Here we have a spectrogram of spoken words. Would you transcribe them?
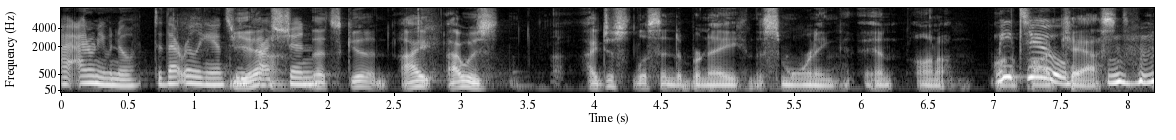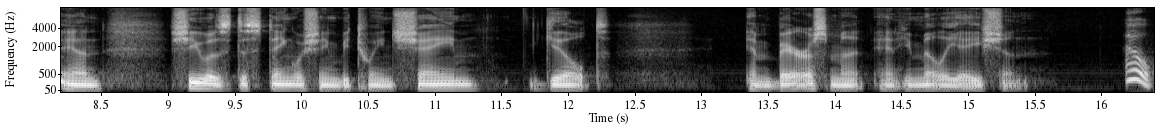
I, I don't even know. Did that really answer your yeah, question? that's good. I I was I just listened to Brene this morning and on a on Me a too. Mm-hmm. podcast, and she was distinguishing between shame, guilt, embarrassment, and humiliation. Oh,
